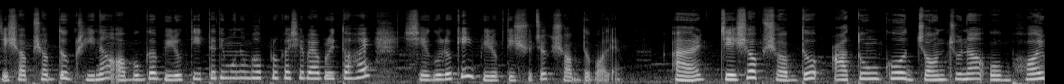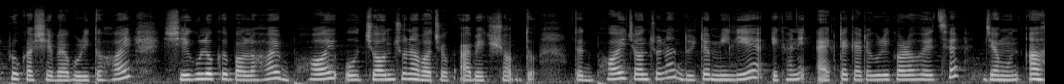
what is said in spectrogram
যেসব শব্দ ঘৃণা, অবজ্ঞা, বিরক্তি ইত্যাদি মনোভাব প্রকাশে ব্যবহৃত হয়, সেগুলোকেই বিরক্তি সূচক শব্দ বলে। আর যেসব শব্দ আতঙ্ক, যন্ত্রণা ও ভয় প্রকাশে ব্যবহৃত হয়, সেগুলোকে বলা হয় ভয় ও যন্ত্রণাবাচক আবেগ শব্দ। অর্থাৎ ভয়, যন্ত্রণা দুইটা মিলিয়ে এখানে একটা ক্যাটাগরি করা হয়েছে, যেমন আহ,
